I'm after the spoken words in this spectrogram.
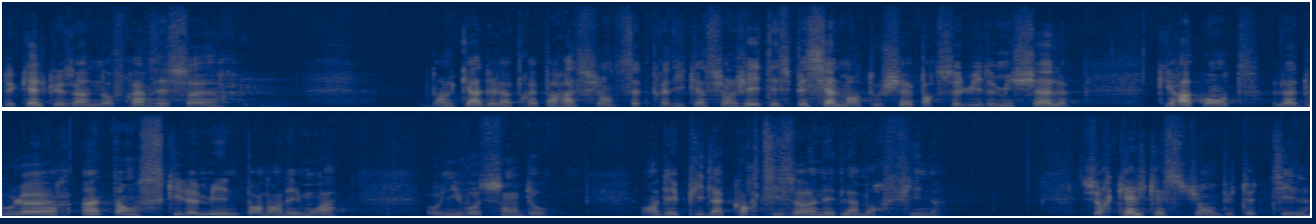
de quelques-uns de nos frères et sœurs. Dans le cadre de la préparation de cette prédication, j'ai été spécialement touché par celui de Michel qui raconte la douleur intense qui le mine pendant des mois au niveau de son dos en dépit de la cortisone et de la morphine. Sur quelle question bute-t-il?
